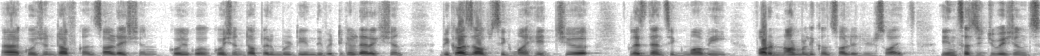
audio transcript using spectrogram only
uh, coefficient of consolidation coefficient of permeability in the vertical direction because of sigma h uh, less than sigma v for normally consolidated soils. In such situations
